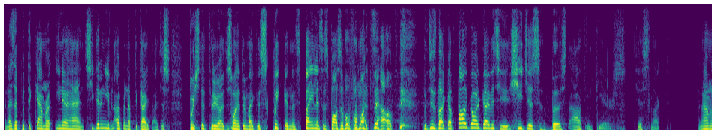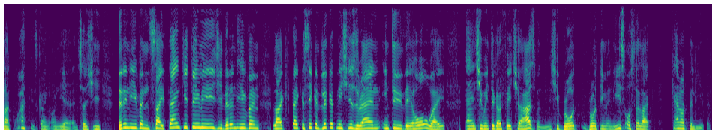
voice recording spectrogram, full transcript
And as I put the camera in her hand, she didn't even open up the gate. I just pushed it through. I just wanted to make this quick and as painless as possible for myself. But just like I felt God gave it to you, she just burst out in tears. Just like, and I'm like, what is going on here? And so she didn't even say thank you to me. She didn't even like take a second look at me. She just ran into the hallway and she went to go fetch her husband. And she brought, brought him, and he's also like, cannot believe it.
